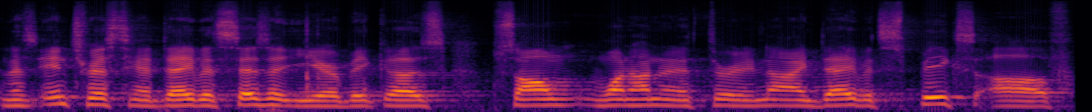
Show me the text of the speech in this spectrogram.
And it's interesting that David says it here because Psalm 139, David speaks of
